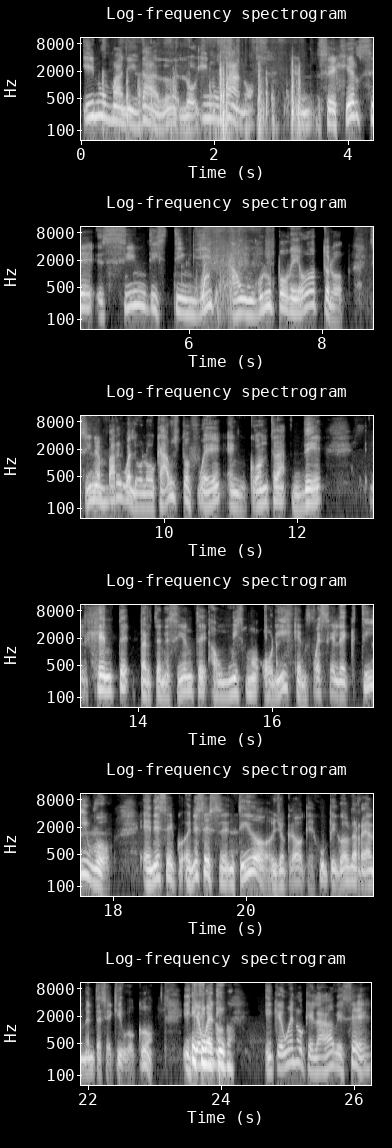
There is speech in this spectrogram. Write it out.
inhumanidad, lo inhumano, se ejerce sin distinguir a un grupo de otro. Sin embargo, el holocausto fue en contra de gente perteneciente a un mismo origen, fue selectivo. En ese, en ese sentido, yo creo que Huppy Goldberg realmente se equivocó. Y qué, bueno, y qué bueno que la ABC eh,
